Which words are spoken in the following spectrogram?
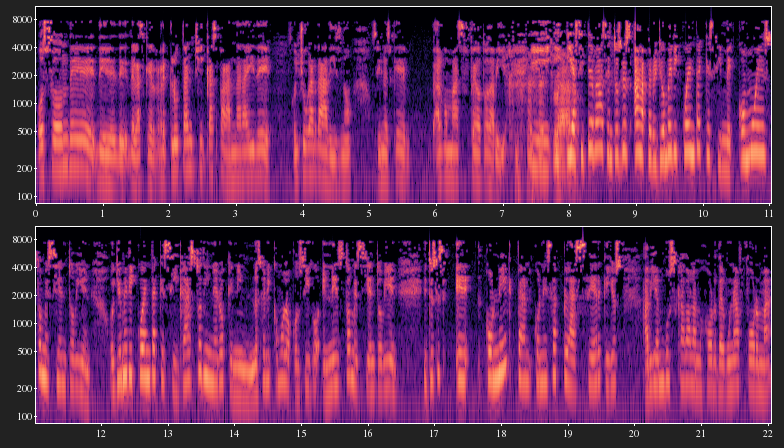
O son de, de, de, las que reclutan chicas para andar ahí de con sugar daddies, ¿no? Si no es que algo más feo todavía. Y, y, así te vas. Entonces, ah, pero yo me di cuenta que si me como esto me siento bien. O yo me di cuenta que si gasto dinero que ni, no sé ni cómo lo consigo, en esto me siento bien. Entonces, eh, conectan con ese placer que ellos habían buscado a lo mejor de alguna forma,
